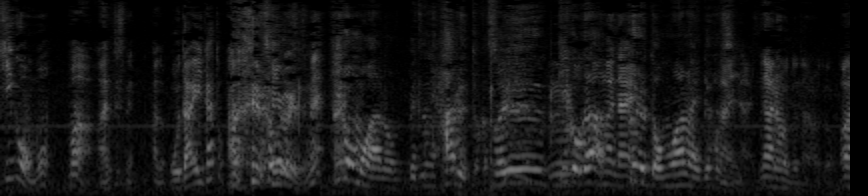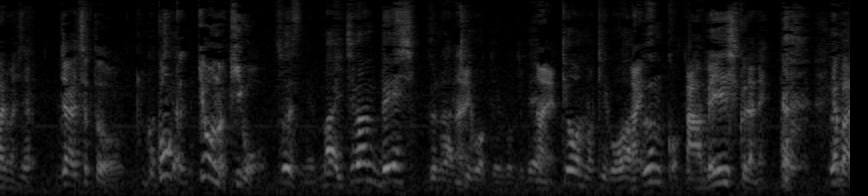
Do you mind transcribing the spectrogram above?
季語もまああれですね。あのお題だとかそうです。ね。季語もあの別に春とかそういう季語が来ると思わないでほしい、はいはい。なるほどなるほど分かりました。ね。じゃあちょっと今回今日の季語。そうですね。まあ一番ベーシックな季語ということで、はい。今日の季語ははい。うんこあベーシックだね。やっぱ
